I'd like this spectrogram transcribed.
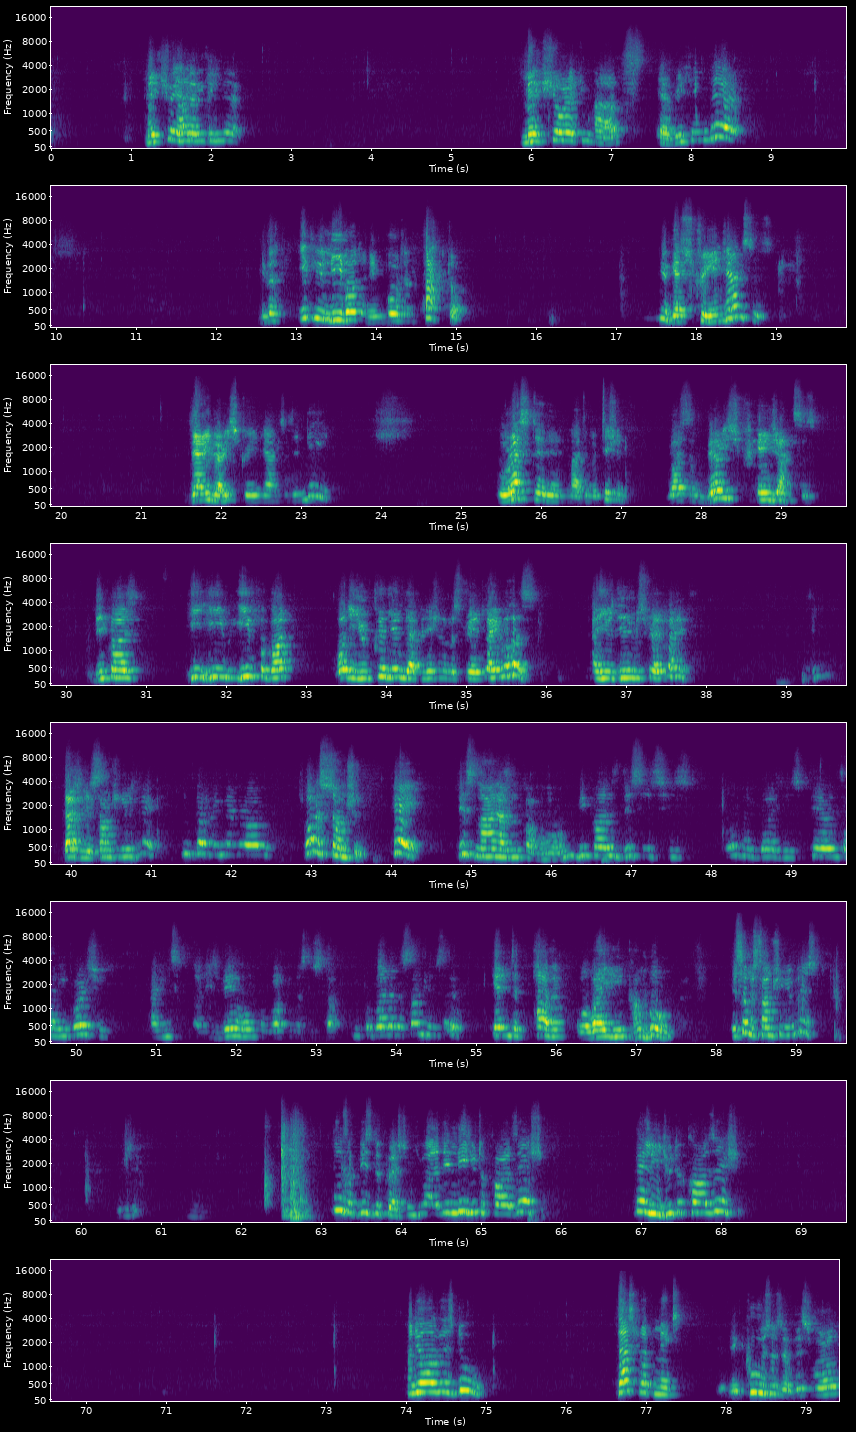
Make sure you have everything there. Make sure that you have everything there. Because if you leave out an important factor, you get strange answers. Very, very strange answers indeed. Orestes, a mathematician, got some very strange answers because he, he, he forgot what the Euclidean definition of a straight line was. And he was dealing with straight lines. That's the assumption he was making. You've got to remember all what assumption? Hey, this man hasn't come home because this is his, oh my God, his parents' anniversary. And he's on his way home from work, he must have stopped. You forgot that assumption instead of getting to power or why he didn't come home. There's some assumption you missed. These are, these are the questions. You they lead you to causation. They lead you to causation. And you always do. That's what makes the Cousins of this world,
